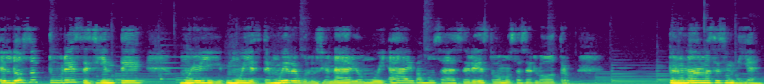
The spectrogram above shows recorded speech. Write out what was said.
El 2 de octubre se siente muy, muy, este, muy revolucionario, muy, ay, vamos a hacer esto, vamos a hacer lo otro. Pero nada más es un día.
